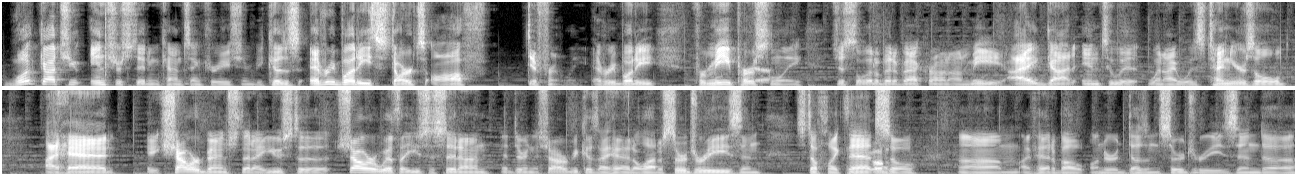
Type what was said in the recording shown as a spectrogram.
what got you interested in content creation? Because everybody starts off differently. Everybody, for me personally, just a little bit of background on me. I got into it when I was 10 years old. I had a shower bench that I used to shower with. I used to sit on it during the shower because I had a lot of surgeries and stuff like that. Oh. So um, I've had about under a dozen surgeries and uh,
